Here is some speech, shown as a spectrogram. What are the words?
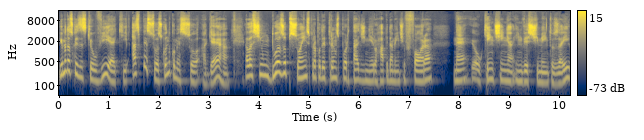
E uma das coisas que eu vi é que as pessoas, quando começou a guerra, elas tinham duas opções para poder transportar dinheiro rapidamente fora, né? Ou quem tinha investimentos aí,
